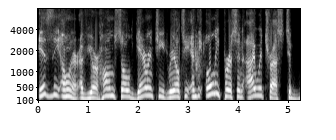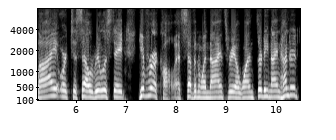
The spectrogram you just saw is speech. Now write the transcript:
is the owner of your home sold guaranteed realty and the only person I would trust to buy or to sell real estate. Give her a call at 719 301 3900.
